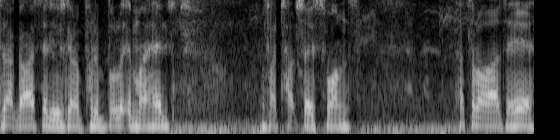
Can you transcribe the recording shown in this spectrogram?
That guy said he was going to put a bullet in my head if I touch those swans. That's what I like to hear.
